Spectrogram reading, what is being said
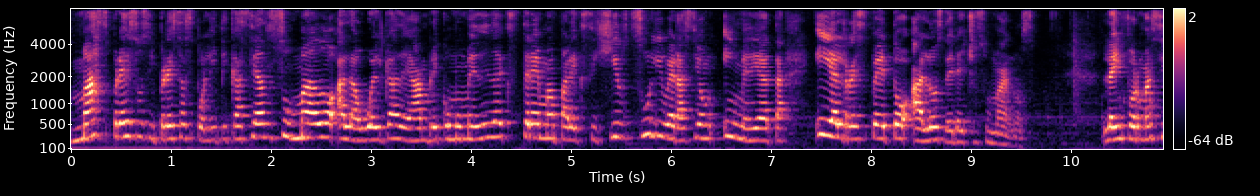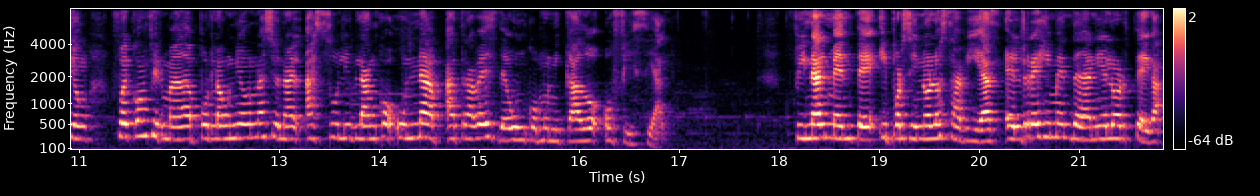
más presos y presas políticas se han sumado a la huelga de hambre como medida extrema para exigir su liberación inmediata y el respeto a los derechos humanos. La información fue confirmada por la Unión Nacional Azul y Blanco UNAP a través de un comunicado oficial. Finalmente, y por si no lo sabías, el régimen de Daniel Ortega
